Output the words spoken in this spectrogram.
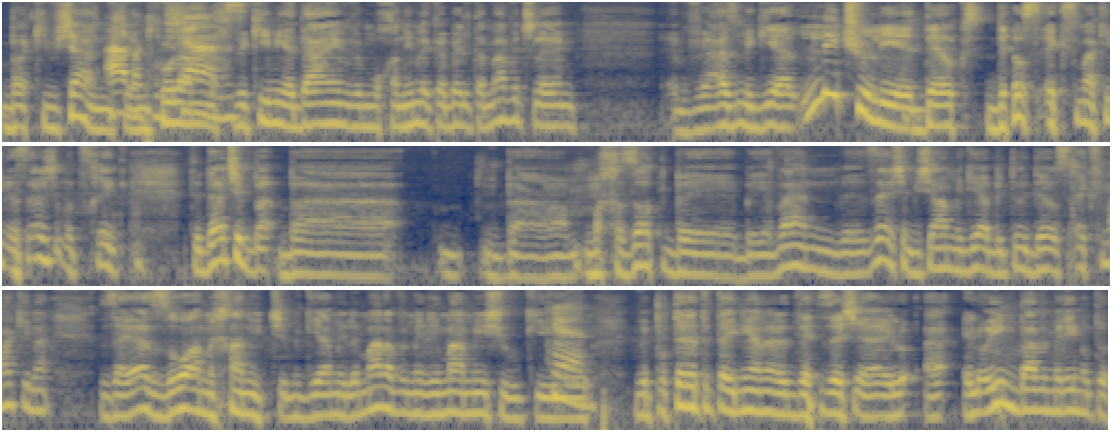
בכבשן, אה, שהם בכבשן. כולם מחזיקים ידיים ומוכנים לקבל את המוות שלהם, ואז מגיע literally deus ex machina, זה מה שמצחיק. את יודעת שבמחזות ביוון וזה, שמשם מגיע הביטוי deus ex machina, זה היה זרוע מכנית שמגיעה מלמעלה ומרימה מישהו, כאילו, כן. ופותרת את העניין על ידי זה שהאלוהים בא ומרים אותו.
